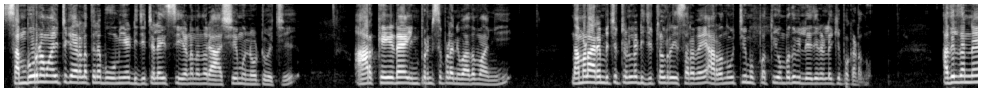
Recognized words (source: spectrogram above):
സമ്പൂർണമായിട്ട് കേരളത്തിലെ ഭൂമിയെ ഡിജിറ്റലൈസ് ചെയ്യണമെന്നൊരാശയം മുന്നോട്ട് വെച്ച് ആർ കെയുടെ ഇൻ പ്രിൻസിപ്പൾ അനുവാദം വാങ്ങി. നമ്മൾ ആരംഭിച്ചിട്ടുള്ള ഡിജിറ്റൽ റീസർവേ അറുന്നൂറ്റി മുപ്പത്തി ഒമ്പത് വില്ലേജുകളിലേക്ക് ഇപ്പോൾ കടന്നു. അതിൽ തന്നെ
